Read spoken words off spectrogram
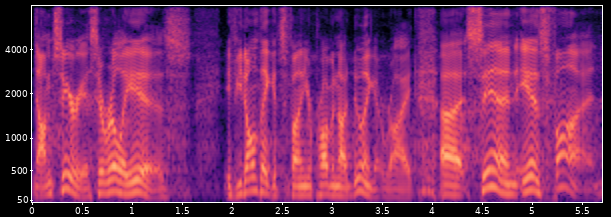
Now, I'm serious, it really is. If you don't think it's fun, you're probably not doing it right. Uh, sin is fun.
